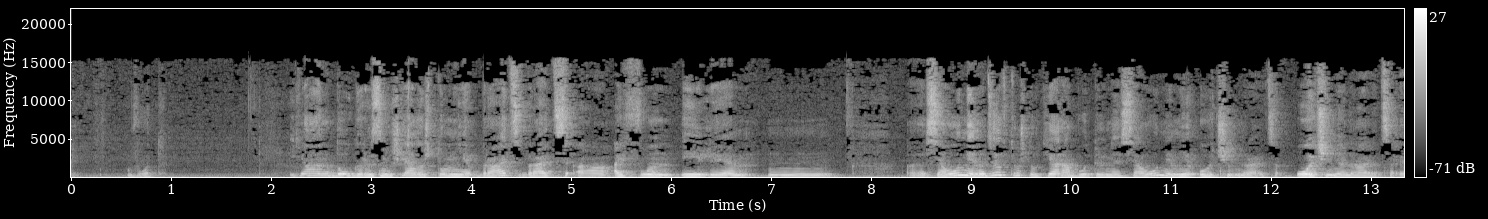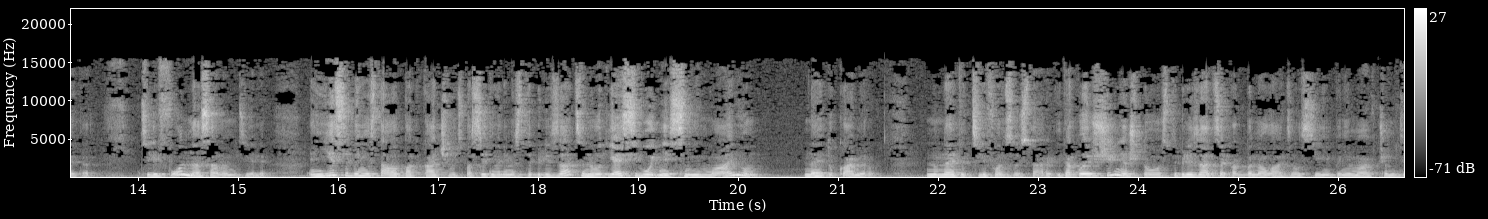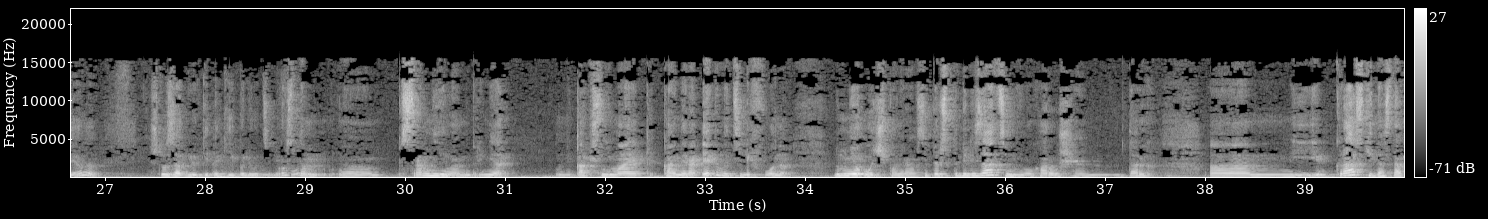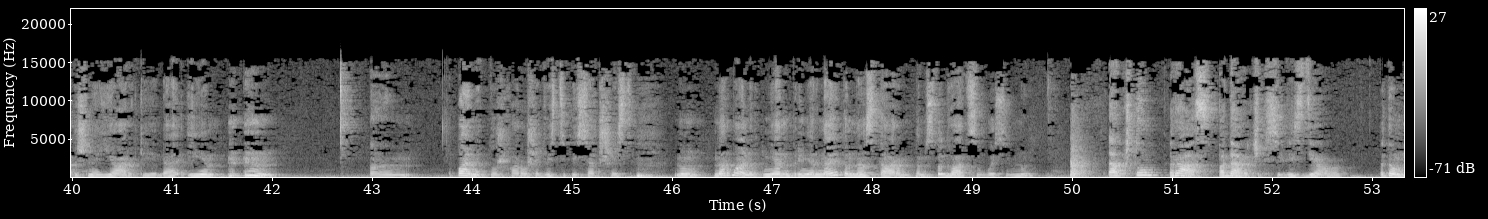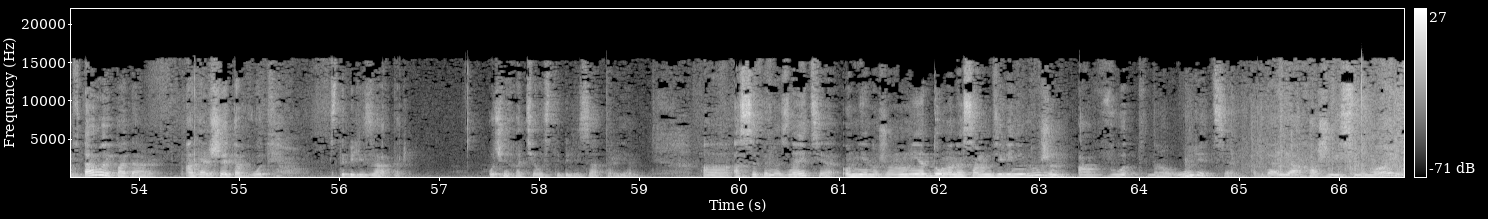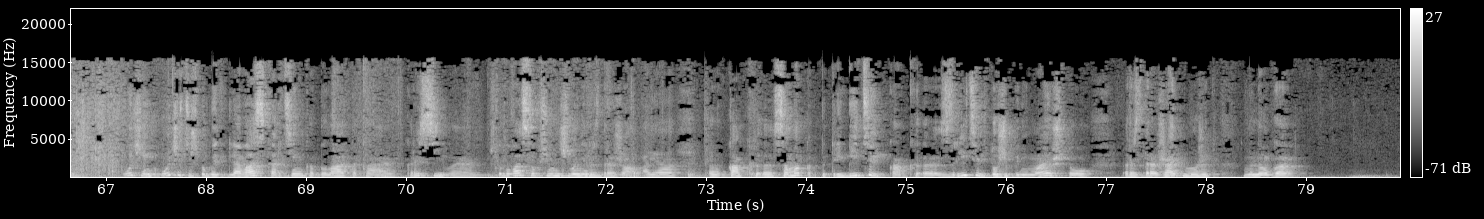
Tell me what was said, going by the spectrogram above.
вот. Я долго размышляла, что мне брать, брать э, iPhone или э, Xiaomi. Но дело в том, что вот я работаю на Xiaomi, мне очень нравится, очень мне нравится этот телефон на самом деле. Если бы не стала подкачивать в последнее время стабилизацию, но вот я сегодня снимаю на эту камеру, ну, на этот телефон свой старый, и такое ощущение, что стабилизация как бы наладилась. Я не понимаю, в чем дело, что за глюки такие были у телефона. Просто э, сравнила, например, как снимает камера этого телефона, ну, мне очень понравилось. Во-первых, стабилизация у него хорошая, во-вторых, краски достаточно яркие, да, и память тоже хорошая, 256. Ну, нормально. Вот у меня, например, на этом, на старом, там 128. Ну, так что, раз, подарочек себе сделала. Потом второй подарок. А дальше это вот, стабилизатор. Очень хотела стабилизатор я. А, особенно, знаете, он мне нужен. Он мне дома на самом деле не нужен, а вот на улице, когда я хожу и снимаю, очень хочется, чтобы для вас картинка была такая красивая, чтобы вас, в общем, ничего не раздражало. А я э, как э, сама, как потребитель, как э, зритель тоже понимаю, что раздражать может много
